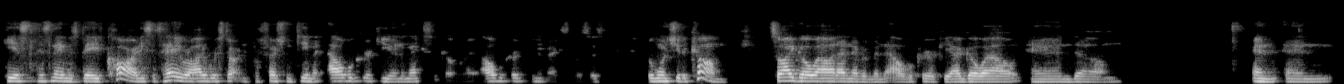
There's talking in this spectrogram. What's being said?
he is, his name is Dave Carr. And he says, Hey, Rod, we're starting a professional team at Albuquerque, New Mexico, right? Albuquerque, New Mexico. Says, We want you to come. So I go out. I've never been to Albuquerque. I go out and, um, and, and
